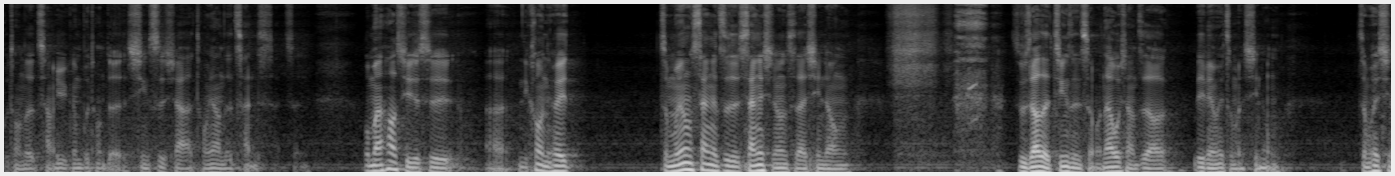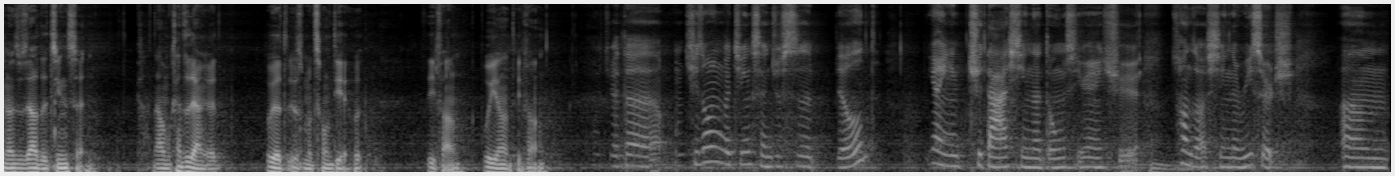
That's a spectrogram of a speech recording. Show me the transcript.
不同的场域跟不同的形式下，同样的产产生。我蛮好奇的是。呃，尼可，你会怎么用三个字、三个形容词来形容 主教的精神什么？那我想知道那边会怎么形容，怎么会形容主教的精神？那我们看这两个会有有什么重叠或地方不一样的地方？我觉得我们其中一个精神就是 build，愿意去搭新的东西，愿意去创造新的 research。嗯，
